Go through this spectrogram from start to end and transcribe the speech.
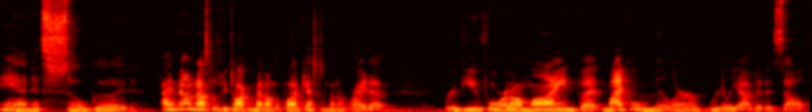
Man, it's so good. I know I'm not supposed to be talking about it on the podcast. I'm going to write a review for it online, but Michael Miller really outdid himself.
